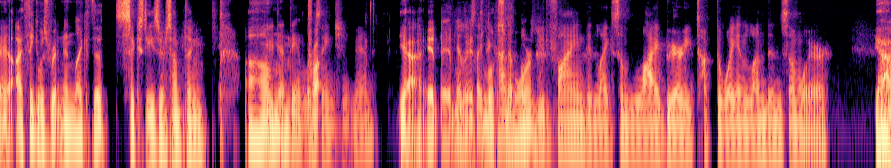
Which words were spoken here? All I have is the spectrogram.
Uh, I think it was written in like the 60s or something. Um, Dude, that thing pro- looks ancient, man. yeah, it it, It looks it like looks the kind of book you'd find in like some library tucked away in London somewhere. Yeah.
